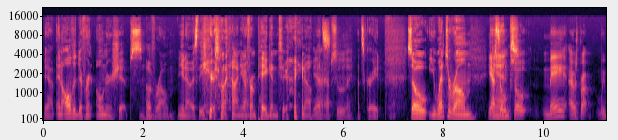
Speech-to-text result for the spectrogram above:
yeah, and all the different ownerships Mm-hmm. of Rome. You know, as the years went on, you know, from pagan to you know, Yeah, that's, absolutely. that's great. So you went to Rome. Yeah, and- so so May I was brought we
